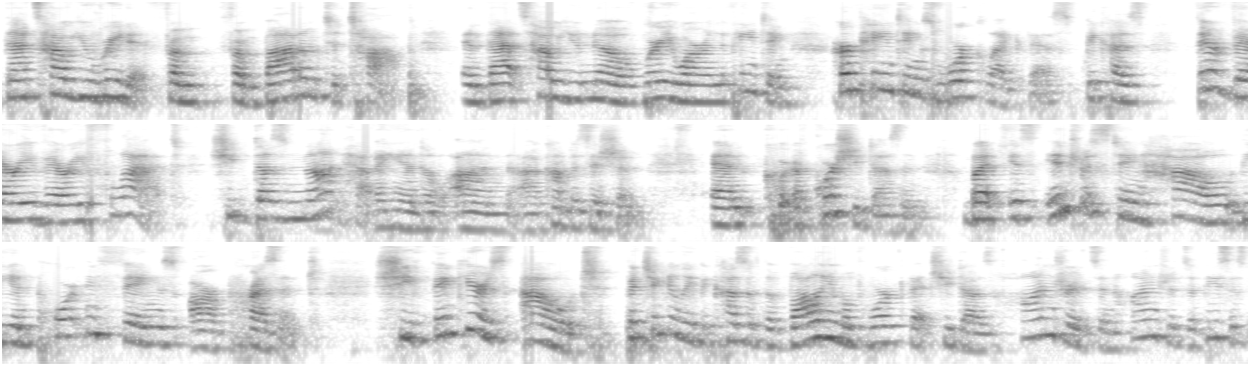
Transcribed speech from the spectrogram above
that's how you read it from, from bottom to top. And that's how you know where you are in the painting. Her paintings work like this because they're very, very flat. She does not have a handle on uh, composition. And of course she doesn't. But it's interesting how the important things are present. she figures out, particularly because of the volume of work that she does, hundreds and hundreds of pieces.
